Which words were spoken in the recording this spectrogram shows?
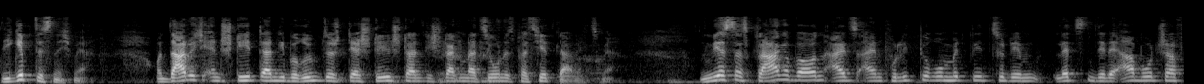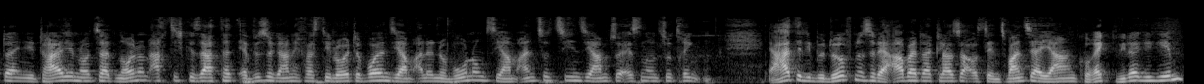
Die gibt es nicht mehr. Und dadurch entsteht dann die berühmte, der Stillstand, die Stagnation, es passiert gar nichts mehr. Mir ist das klar geworden, als ein Politbüro-Mitglied zu dem letzten DDR-Botschafter in Italien 1989 gesagt hat, er wisse gar nicht, was die Leute wollen. Sie haben alle eine Wohnung, sie haben anzuziehen, sie haben zu essen und zu trinken. Er hatte die Bedürfnisse der Arbeiterklasse aus den 20er Jahren korrekt wiedergegeben,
